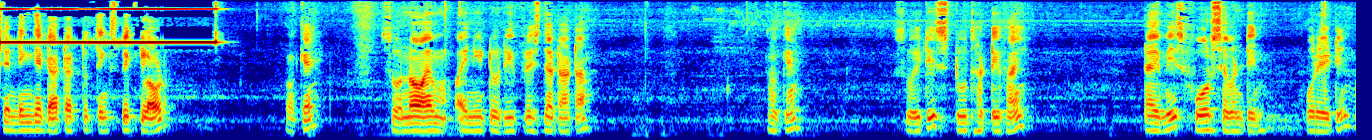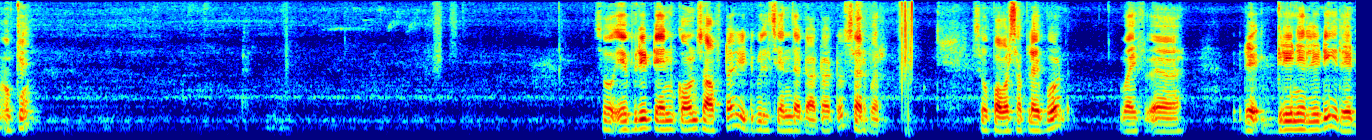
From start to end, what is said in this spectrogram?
sending the data to ThingSpeak cloud. Okay. So now I'm I need to refresh the data. Okay. So it is 235 time is 417 418 okay so every 10 counts after it will send the data to server. So power supply board Wi-Fi, uh, green LED red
